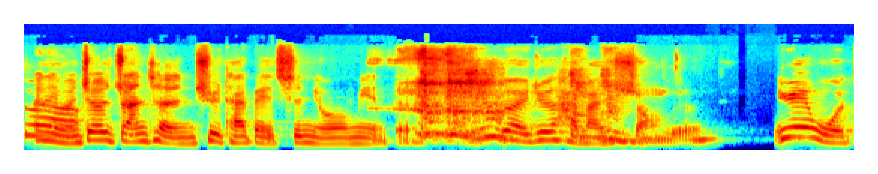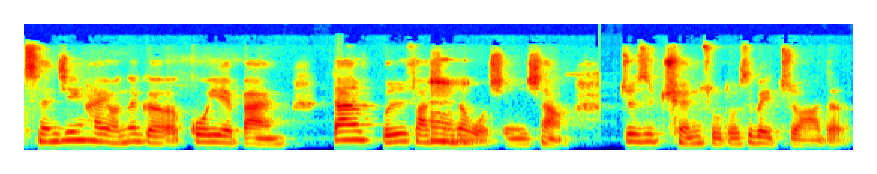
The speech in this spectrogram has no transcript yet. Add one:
那你们就是专程去台北吃牛肉面的，对，就是还蛮爽的。因为我曾经还有那个过夜班，当然不是发生在我身上，嗯、就是全组都是被抓的。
